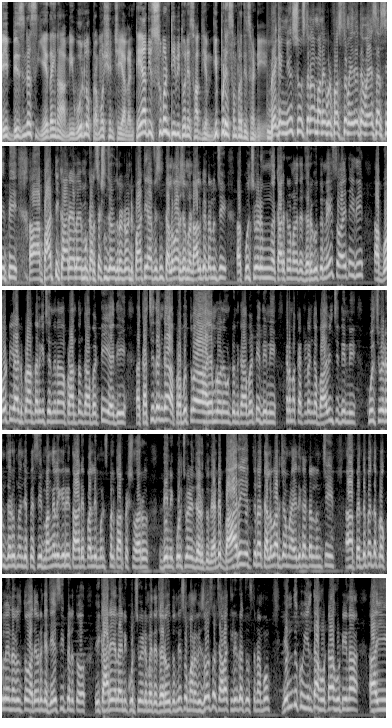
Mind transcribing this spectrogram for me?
మీ business ఏదైనా మీ ఊర్లో promotion చేయాలంటే అది సుమన్ టీవీతోనే సాధ్యం. ఇప్పుడే సంప్రదించండి. బ్రేకింగ్ న్యూస్ చూస్తున్నాం మనం ఇప్పుడు ప్రస్తుతం ఏదైతే వైఎస్ఆర్సీపీ పార్టీ కార్యాలయం కన్స్ట్రక్షన్ జరుగుతున్నటువంటి పార్టీ ఆఫీస్ తెల్లవారుజామున నాలుగు గంటల నుంచి కూల్చివేయడం కార్యక్రమాలు అయితే జరుగుతున్నాయి. సో అయితే ఇది ఆ బోటు యార్డ్ ప్రాంతానికి చెందిన ప్రాంతం కాబట్టి అది ఖచ్చితంగా ప్రభుత్వ హయాంలోనే ఉంటుంది కాబట్టి దీన్ని క్రమ కట్టడంగా భావించి దీన్ని కూల్చివేయడం జరుగుతుందని చెప్పేసి మంగళగిరి తాడేపల్లి మున్సిపల్ కార్పొరేషన్ వారు దీన్ని కూల్చివేయడం జరుగుతుంది. అంటే భారీ ఎత్తున తెల్లవారుజామున ఐదు గంటల నుంచి పెద్ద పెద్ద ప్రొక్లైనర్లతో అదేవిధంగా జేసీపీలతో ఈ కార్యాలయాన్ని కూర్చివేయడం అయితే జరుగుతుంది. సో మన విజువల్స్లో చాలా క్లియర్గా చూస్తున్నాము. ఎందుకు ఇంత హుటాహుటిన ఈ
